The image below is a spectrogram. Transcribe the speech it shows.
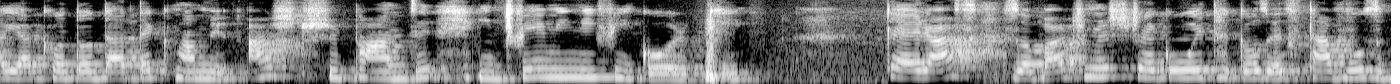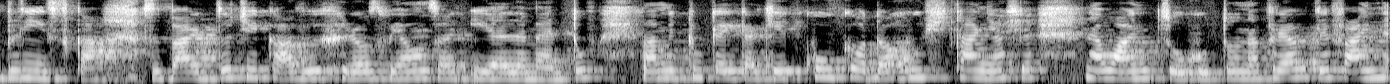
a jako dodatek mamy aż trzy pandy i dwie minifigurki. Teraz zobaczmy szczegóły tego zestawu z bliska, z bardzo ciekawych rozwiązań i elementów. Mamy tutaj takie kółko do huśtania się na łańcuchu. To naprawdę fajny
